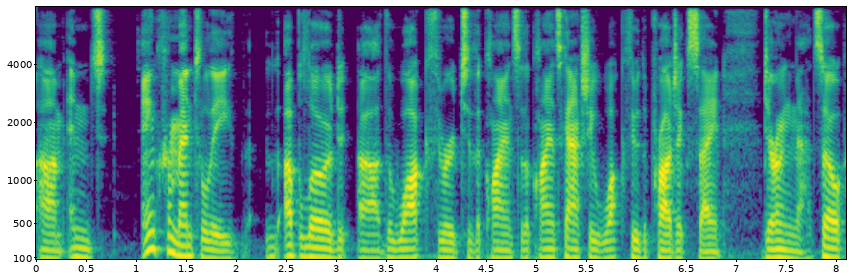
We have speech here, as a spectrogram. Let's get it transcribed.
um, and incrementally upload uh, the walkthrough to the client so the clients can actually walk through the project site during that. So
